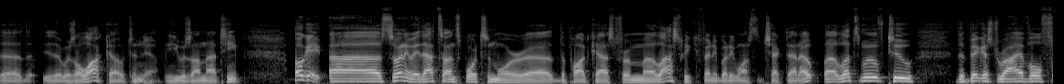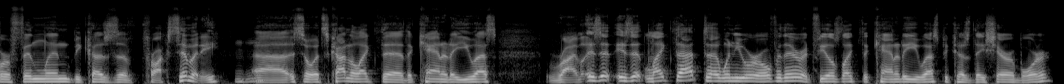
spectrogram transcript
uh, the, there was a lockout and Yeah. he was on that team. Okay, uh, so anyway, that's on Sports and More, uh, the podcast from uh, last week. If anybody wants to check that out, uh, let's move to the biggest rival for Finland because of proximity. Mm-hmm. Uh, so it's kind of like the the Canada U.S. rival. Is it is it like that uh, when you were over there? It feels like the Canada U.S. because they share a border.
